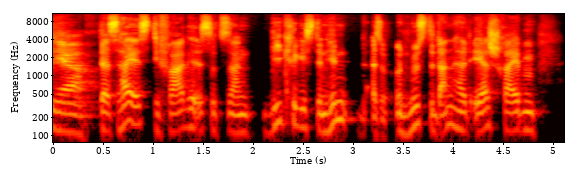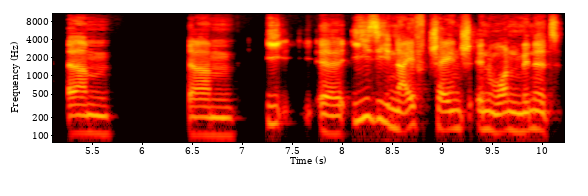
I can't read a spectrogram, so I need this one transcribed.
Ja. Das heißt, die Frage ist sozusagen, wie kriege ich es denn hin? Also, und müsste dann halt eher schreiben, ähm, ähm, easy Knife Change in one minute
